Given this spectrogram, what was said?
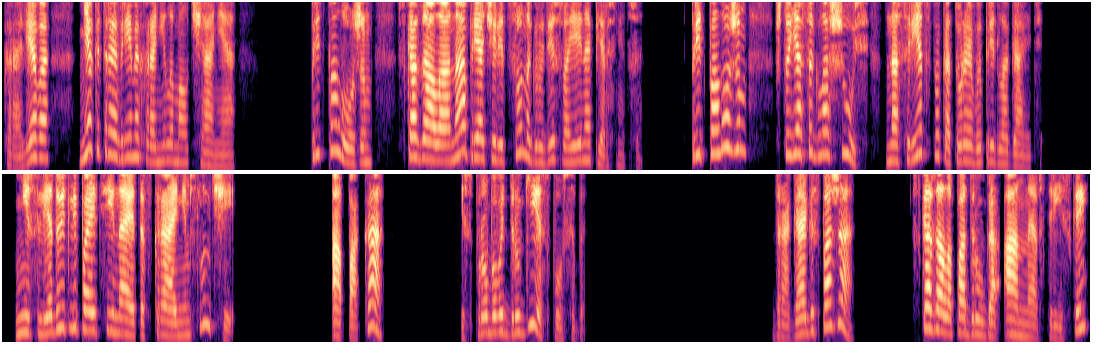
Королева некоторое время хранила молчание — «Предположим», — сказала она, пряча лицо на груди своей наперсницы. «Предположим, что я соглашусь на средства, которое вы предлагаете. Не следует ли пойти на это в крайнем случае? А пока испробовать другие способы». «Дорогая госпожа», — сказала подруга Анны Австрийской,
